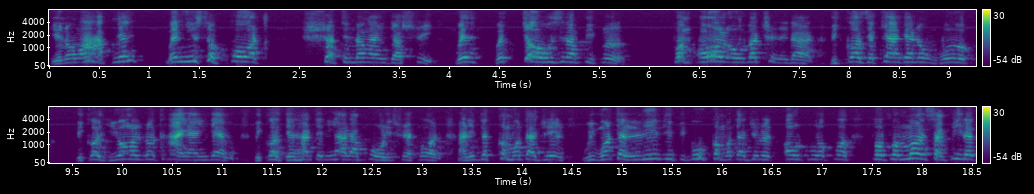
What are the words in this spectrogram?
you know what happening? When you support shutting down an industry with with thousands of people from all over Trinidad because they can't get no work because you're not hiring them because they have a police record. And if they come out of jail, we want to leave the people who come out of jail out work for, for, for months and feel like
